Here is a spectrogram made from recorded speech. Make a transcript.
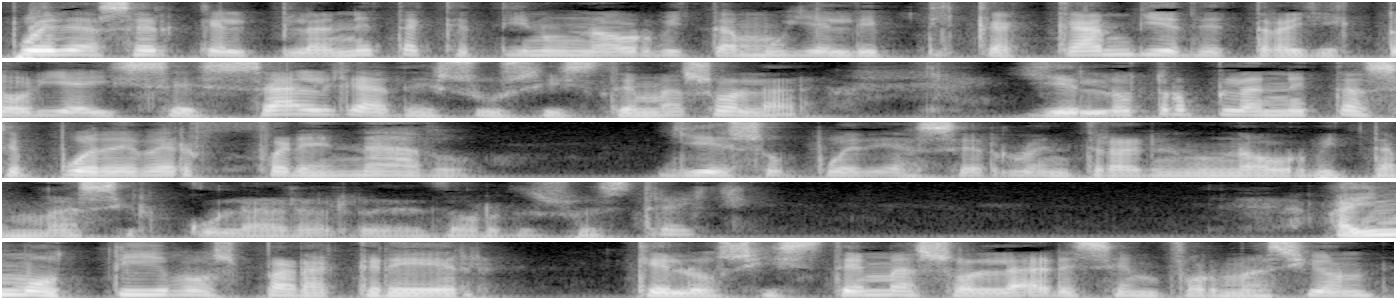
puede hacer que el planeta que tiene una órbita muy elíptica cambie de trayectoria y se salga de su sistema solar, y el otro planeta se puede ver frenado, y eso puede hacerlo entrar en una órbita más circular alrededor de su estrella. Hay motivos para creer que los sistemas solares en formación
